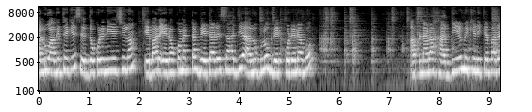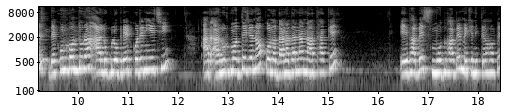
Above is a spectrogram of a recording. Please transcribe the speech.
আলু আগে থেকে সেদ্ধ করে নিয়েছিলাম। এবার এরকম একটা গ্রেটারের সাহায্যে আলুগুলো গ্রেট করে নেব। আপনারা হাত দিয়ে মেখে নিতে পারেন। দেখুন বন্ধুরা, আলুগুলো গ্রেট করে নিয়েছি। আর আলুর মধ্যে যেন কোনো দানা দানা না থাকে এইভাবে স্মুথভাবে মেখে নিতে হবে।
